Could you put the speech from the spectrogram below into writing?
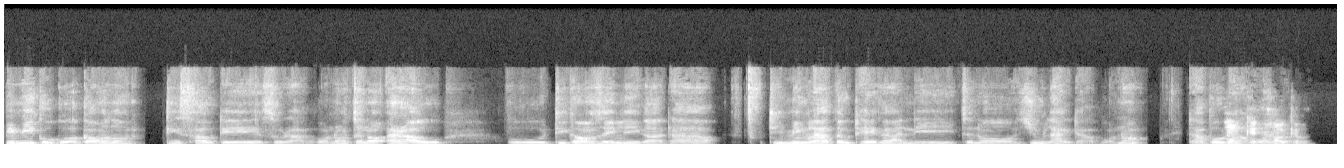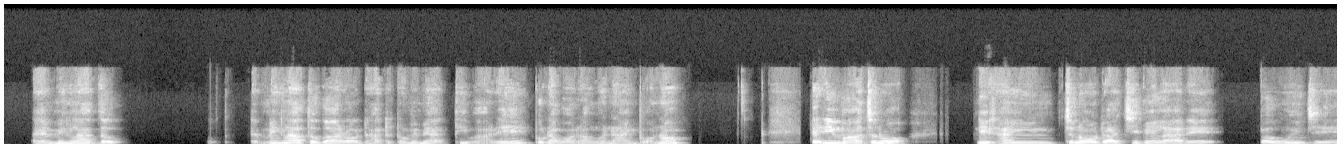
မိမိကိုယ်ကိုအကောင်းဆုံးတိဆောက်တယ်ဆိုတာပေါ့နော်ကျွန်တော်အဲ့ဒါကို ဟိုဒီကောင်းစဉ်လေးကဒါဒီမင်္ဂလာတုတ်ထဲကနေကျွန်တော်ယူလိုက်တာပေါ့နော်ဒါဗုဒ္ဓဟောအဲမင်္ဂလာတုတ်မင်္ဂလာတုတ်ကတော့ဒါတော်တော်များများသိပါတယ်ဗုဒ္ဓဘာသာဝင်တိုင်းပေါ့နော်အဲ့ဒီမှာကျွန်တော်နေထိုင်ကျွန်တော်ဒါကြည်ပင်းလာတဲ့ပတ်ဝန်းကျင်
